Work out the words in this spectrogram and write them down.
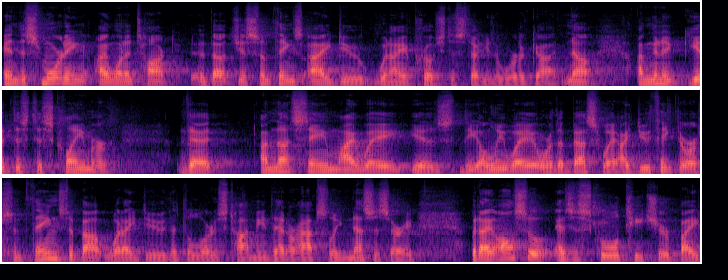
And this morning, I want to talk about just some things I do when I approach to study the Word of God. Now, I'm going to give this disclaimer that I'm not saying my way is the only way or the best way. I do think there are some things about what I do that the Lord has taught me that are absolutely necessary. But I also, as a school teacher by,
